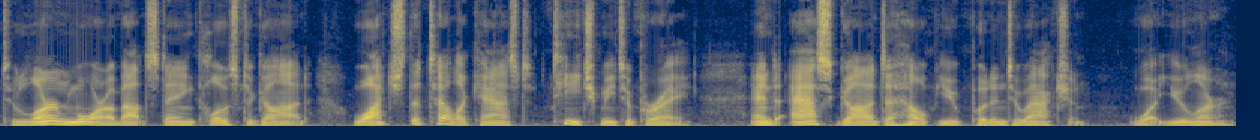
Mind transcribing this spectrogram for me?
To learn more about staying close to God, watch the telecast Teach Me to Pray and ask God to help you put into action what you learn.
